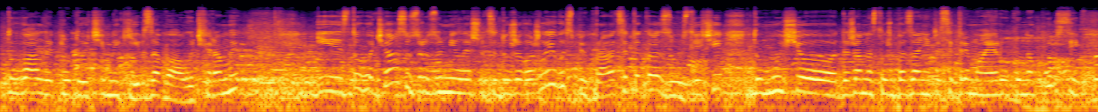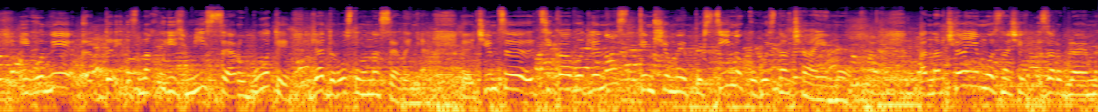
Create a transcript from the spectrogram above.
готували плодоочівників за ваучерами І з того часу зрозуміли, що це дуже важливо, співпраця така, зустрічі, тому що Державна служба зайнятості тримає руку на пульсі, і вони е, знаходять місце роботи для дорослого населення. Е, Чим це цікаво для нас? Тим, що ми постійно когось навчаємо. А навчаємо, значить, заробляємо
